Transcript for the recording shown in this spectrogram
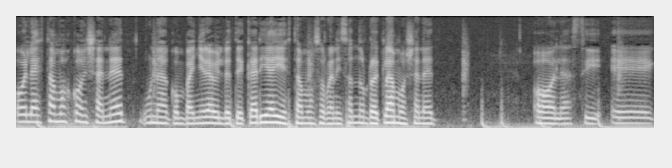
Hola, estamos con Janet, una compañera bibliotecaria, y estamos organizando un reclamo, Janet. Hola, sí. Eh,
